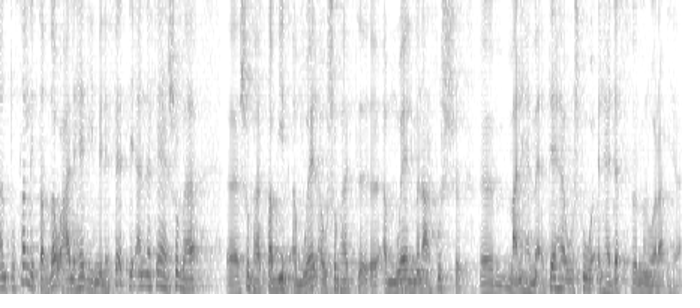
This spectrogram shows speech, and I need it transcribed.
أن تسلط الضوء على هذه الملفات لأن فيها شبهة آه، شبهة تبييض أموال أو شبهة آه، أموال ما نعرفوش معناها مأتاها وشنو الهدف من ورائها.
